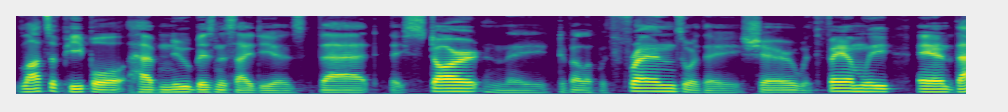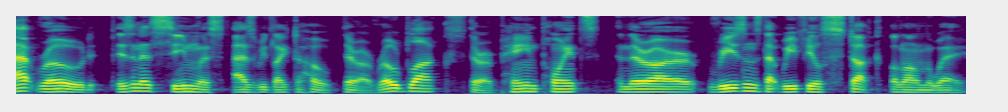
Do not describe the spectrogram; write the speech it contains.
lots of people have new business ideas that they start and they develop with friends or they share with family. And that road isn't as seamless as we'd like to hope. There are roadblocks, there are pain points, and there are reasons that we feel stuck along the way.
